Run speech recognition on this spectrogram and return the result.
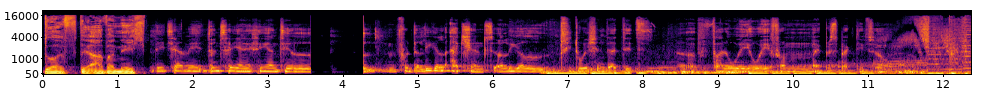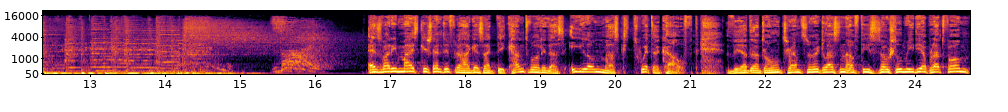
durfte aber nicht. They tell me don't say anything until for the legal actions or legal situation that it's uh, far away away from my perspective. So. Es war die meistgestellte Frage, seit bekannt wurde, dass Elon Musk Twitter kauft. Wird er Donald Trump zurücklassen auf die Social-Media-Plattform?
